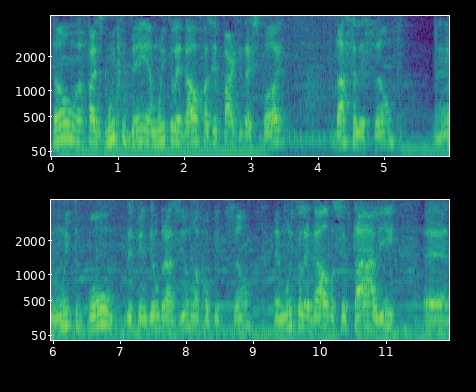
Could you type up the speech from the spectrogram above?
Então faz muito bem, é muito legal fazer parte da história da seleção. Né? É muito bom defender o Brasil numa competição. É muito legal você estar tá ali é,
